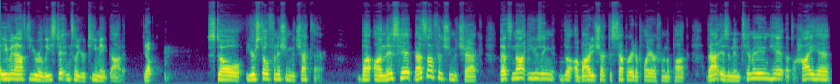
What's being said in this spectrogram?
even after you released it until your teammate got it. Yep. So you're still finishing the check there. But on this hit, that's not finishing the check. That's not using the a body check to separate a player from the puck. That is an intimidating hit. That's a high hit.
